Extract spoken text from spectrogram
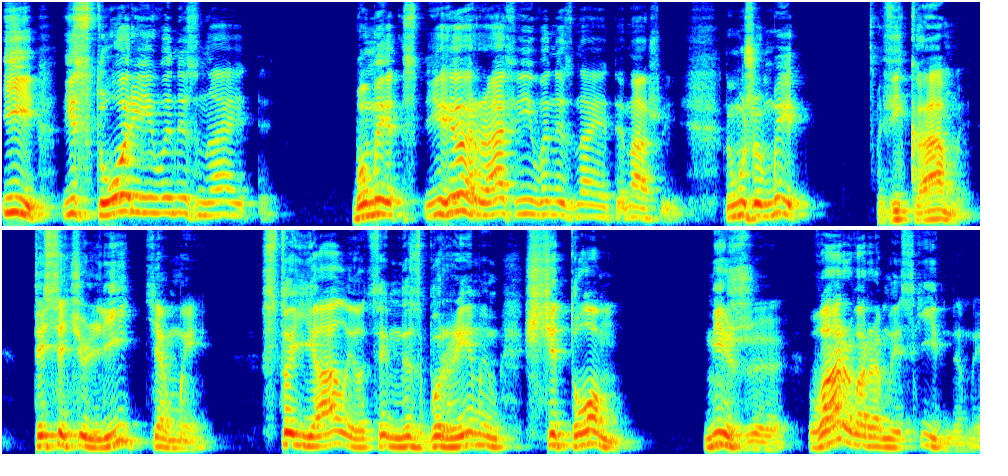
І історії ви не знаєте. Бо ми і географії ви не знаєте нашої. Тому що ми віками, тисячоліттями стояли оцим незборимим щитом між варварами східними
